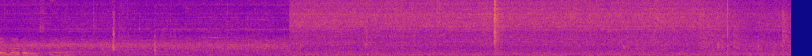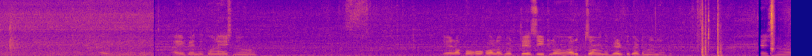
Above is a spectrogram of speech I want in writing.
టమాటా వేస్తాము అయిపోయింది కొనేసినాము ఏదో కోకో కోలా పెడితే సీట్లో అరుచుంది బెల్ట్ పెట్టమన్నది. వేసినాము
